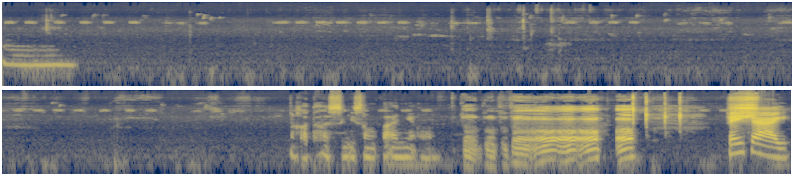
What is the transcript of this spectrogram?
Hmm. Nakataas yung isang paa niya, oh. To, to, to, to. Oh, oh, oh, oh. Chay Chay!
